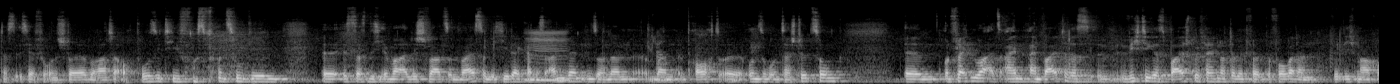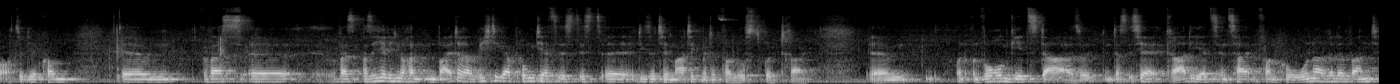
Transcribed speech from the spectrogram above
das ist ja für uns Steuerberater auch positiv, muss man zugeben, äh, ist das nicht immer alles schwarz und weiß und nicht jeder kann mhm. es anwenden, sondern man braucht äh, unsere Unterstützung. Ähm, und vielleicht nur als ein, ein weiteres wichtiges Beispiel, vielleicht noch damit, bevor wir dann wirklich, Marco, auch zu dir kommen, ähm, was, äh, was, was sicherlich noch ein, ein, weiterer wichtiger Punkt jetzt ist, ist äh, diese Thematik mit dem Verlustrücktrag. Ähm, und, und worum geht es da? Also das ist ja gerade jetzt in Zeiten von Corona relevant.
